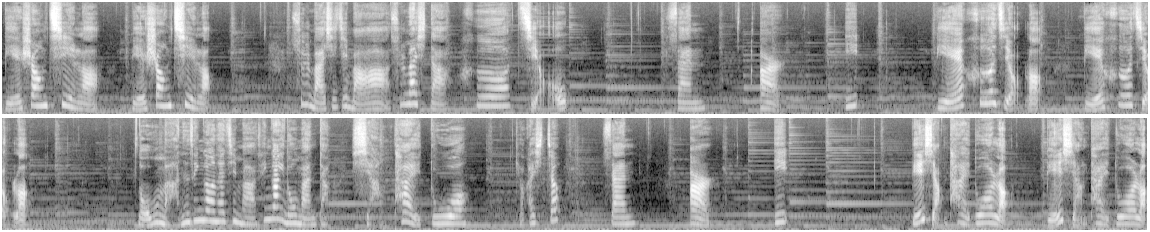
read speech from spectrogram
别生气了，别生气了。 술 마시지 마, 술 마시다, 喝酒。 三、二、一，别喝酒了，别喝酒了。 너무 많은 생각은 하지 마. 생각이 너무 많다. 想太多. 기억하시죠? 3, 2, 1. 别想太多了.别想太多了.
